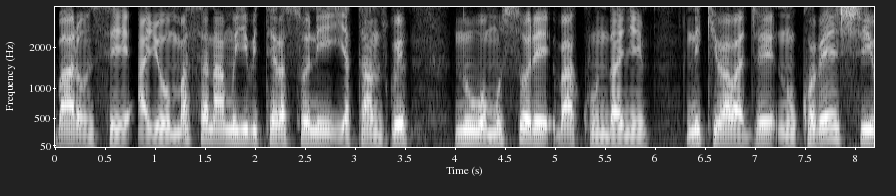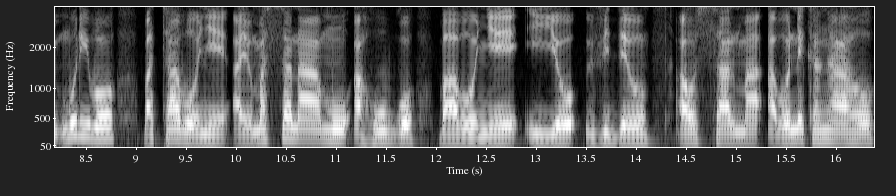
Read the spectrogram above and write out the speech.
baronse ayo masanamu y'ibiterasoni yatanzwe n'uwo musore bakundanye. N'ikibabaje ni uko benshi muri bo batabonye ayo masanamu ahubwo babonye iyo videwo aho salma aboneka nk'aho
